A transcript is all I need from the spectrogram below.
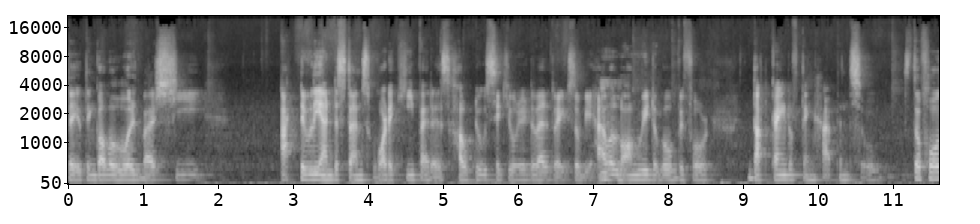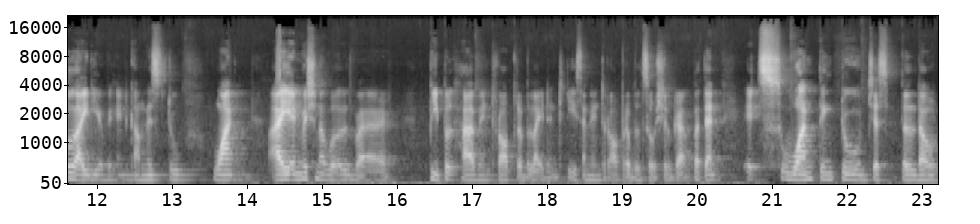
think of a world where she actively understands what a keypair is, how to secure it well, right? So we have mm-hmm. a long way to go before that kind of thing happens. So the whole idea behind Gum is to one, I envision a world where people have interoperable identities and interoperable social graph, but then it's one thing to just build out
